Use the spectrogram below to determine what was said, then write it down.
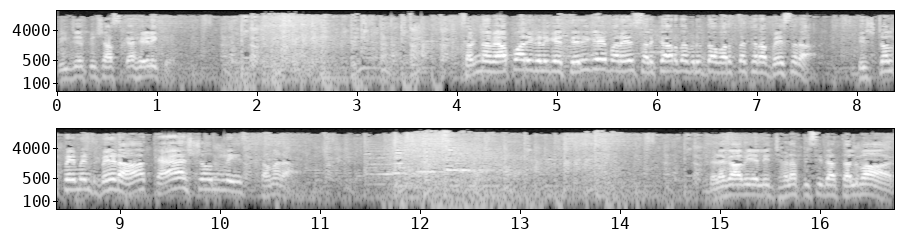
ಬಿಜೆಪಿ ಶಾಸಕ ಹೇಳಿಕೆ. ಸಣ್ಣ ವ್ಯಾಪಾರಿಗಳಿಗೆ ತೆರಿಗೆ ಬರೆ ಸರ್ಕಾರದ ವಿರುದ್ಧ ವರ್ತಕರ ಬೇಸರ. ಡಿಜಿಟಲ್ ಪೇಮೆಂಟ್ ಬೇಡ, ಕ್ಯಾಶ್ ಓನ್ಲಿ ಸಮರ. ಬೆಳಗಾವಿಯಲ್ಲಿ ಝಳಪಿಸಿದ ತಲ್ವಾರ್,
